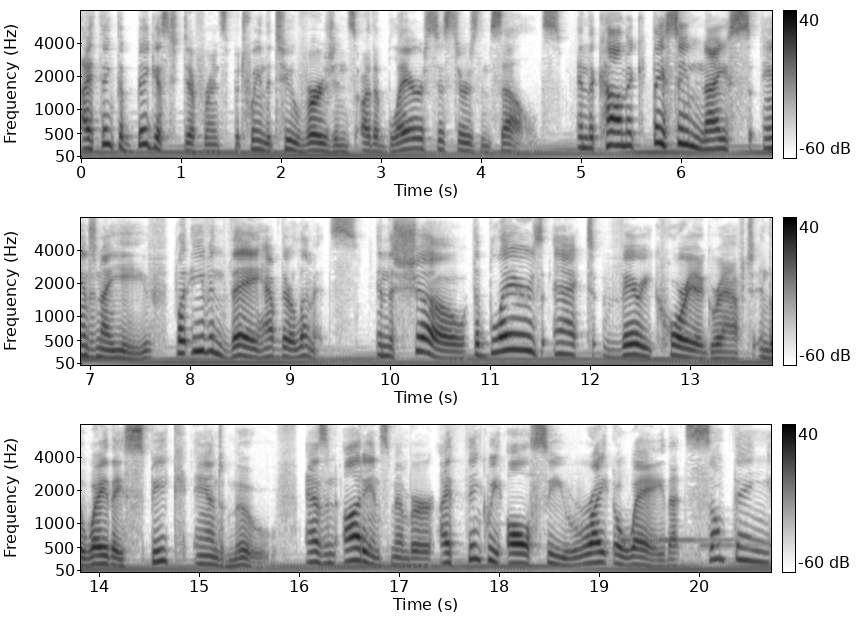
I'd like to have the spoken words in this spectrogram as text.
I think the biggest difference between the two versions are the Blair sisters themselves. In the comic, they seem nice and naive, but even they have their limits. In the show, the Blairs act very choreographed in the way they speak and move. As an audience member, I think we all see right away that something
